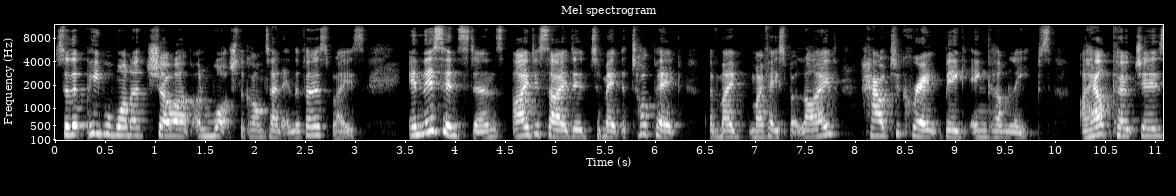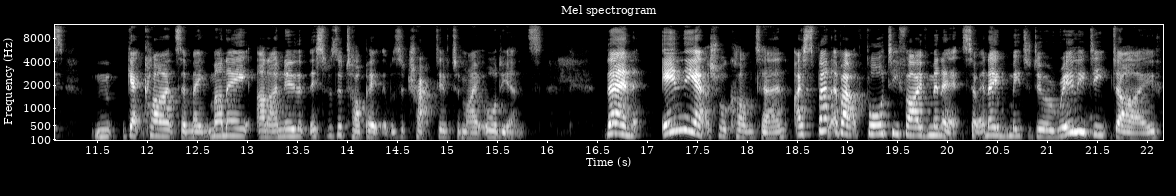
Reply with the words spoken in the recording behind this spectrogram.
so that people want to show up and watch the content in the first place. In this instance, I decided to make the topic of my, my Facebook Live how to create big income leaps. I help coaches get clients and make money, and I knew that this was a topic that was attractive to my audience. Then, in the actual content, I spent about 45 minutes, so it enabled me to do a really deep dive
